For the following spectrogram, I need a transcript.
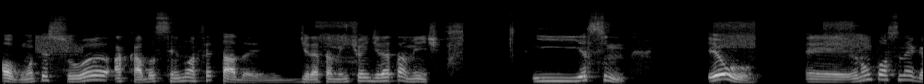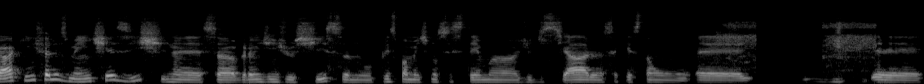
alguma pessoa acaba sendo afetada, diretamente ou indiretamente. E assim, eu é, eu não posso negar que, infelizmente, existe né, essa grande injustiça, no, principalmente no sistema judiciário, essa questão é, é,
